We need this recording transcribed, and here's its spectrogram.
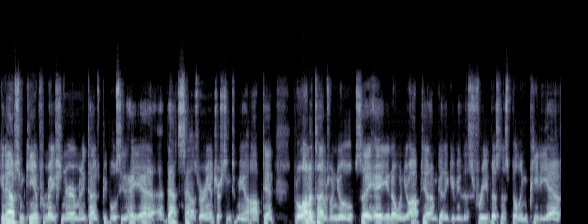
you can have some key information there. Many times people will see, hey, yeah, uh, that sounds very interesting to me. I'll opt in. But a lot of times when you'll say, hey, you know, when you opt in, I'm going to give you this free business building PDF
